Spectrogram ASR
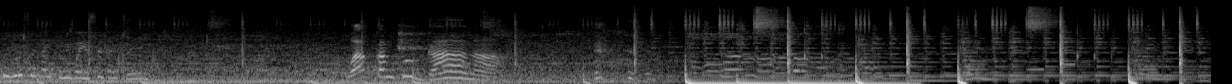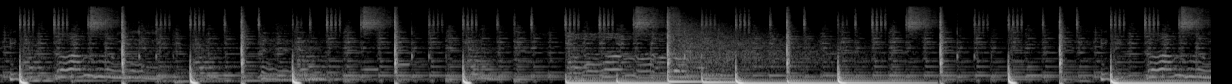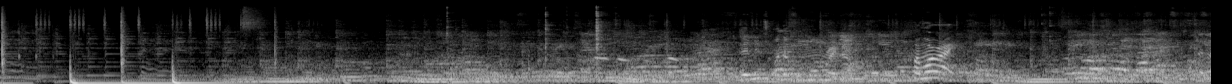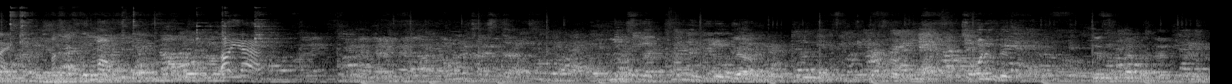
So you say hi to me, but you say hi to me. Welcome to Ghana. for mom right now. From all right. So nice. For mom. Oh yeah. Yeah. So what is this? This is pepper.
